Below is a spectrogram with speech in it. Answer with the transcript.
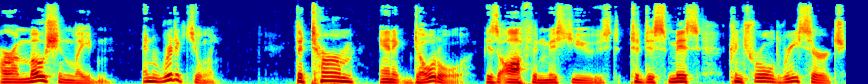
are emotion laden and ridiculing. The term anecdotal is often misused to dismiss controlled research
